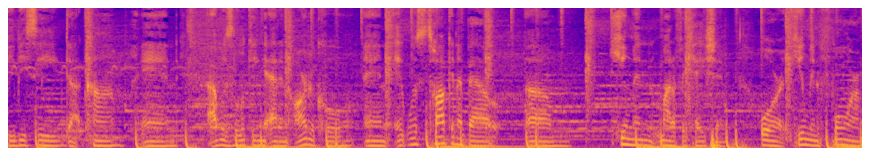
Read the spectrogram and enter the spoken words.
BBC.com and I was looking at an article and it was talking about um, human modification or human form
